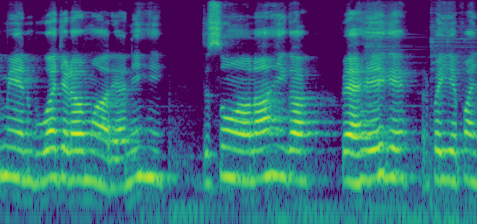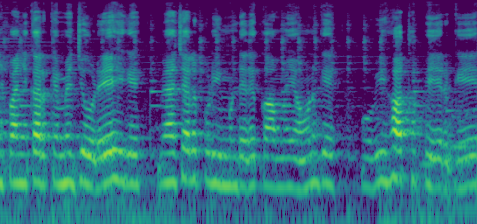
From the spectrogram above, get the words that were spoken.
ਮੇਨ ਬੂਹਾ ਜਿਹੜਾ ਉਹ ਮਾਰਿਆ ਨਹੀਂ ਸੀ ਤੇ ਸੋਨਾ ਸੀਗਾ ਪੈਸੇ ਸੀਗੇ ਰੁਪਈਏ ਪੰਜ ਪੰਜ ਕਰਕੇ ਮੈਂ ਜੋੜੇ ਸੀਗੇ। ਮੈਂ ਕਿਹਾ ਚੱਲ ਕੁੜੀ ਮੁੰਡੇ ਦੇ ਕੰਮ ਆਉਣਗੇ ਉਹ ਵੀ ਹੱਥ ਫੇਰ ਗਏ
